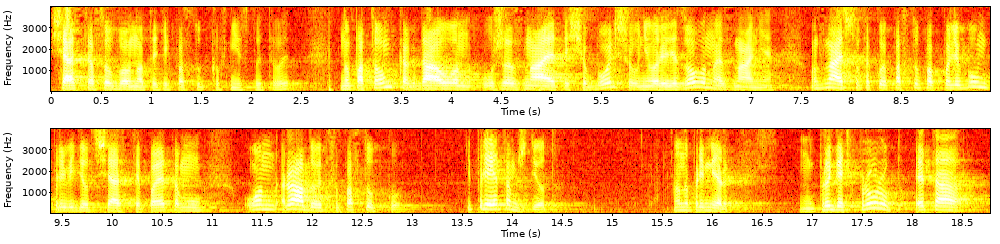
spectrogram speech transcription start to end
Счастья особо он от этих поступков не испытывает. Но потом, когда он уже знает еще больше, у него реализованное знание – он знает, что такой поступок по-любому приведет к счастью, поэтому он радуется поступку и при этом ждет. Ну, например, прыгать в прорубь — это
